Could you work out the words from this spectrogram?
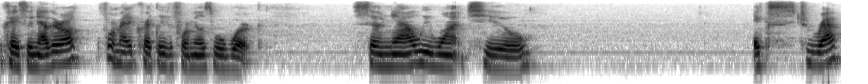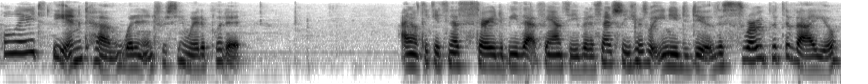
Okay, so now they're all formatted correctly. The formulas will work. So now we want to extrapolate the income. What an interesting way to put it. I don't think it's necessary to be that fancy, but essentially here's what you need to do. This is where we put the value.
